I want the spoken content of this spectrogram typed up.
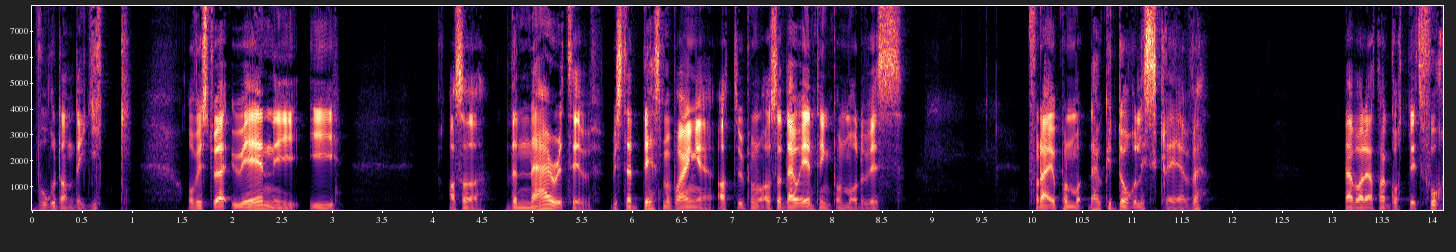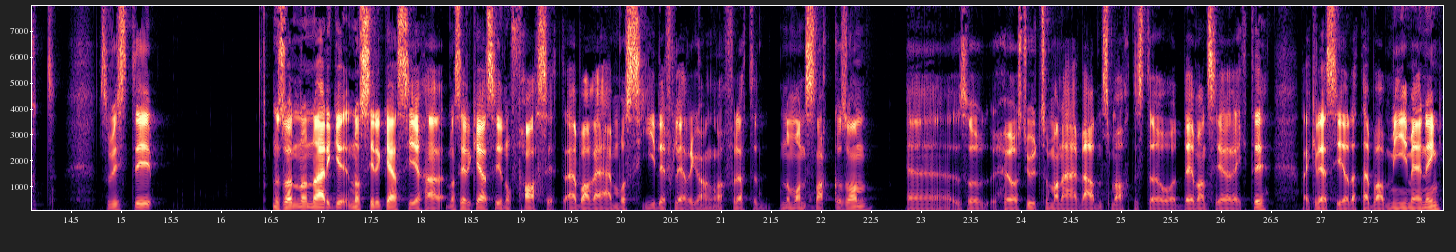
hvordan det gikk. Og hvis du er uenig i Altså, the narrative Hvis det er det som er poenget at du på en måte, altså Det er jo én ting på en måte hvis For det er jo på en måte Det er jo ikke dårlig skrevet. Det er bare det at det har gått litt fort. Så hvis de så, nå, nå, ikke, nå sier ikke jeg sier her Nå sier ikke jeg sier noe fasit. Jeg bare jeg må si det flere ganger. For dette, når man snakker sånn, eh, så høres det ut som man er verdens smarteste, og det man sier, er riktig. Det er ikke det jeg sier, dette er bare min mening.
